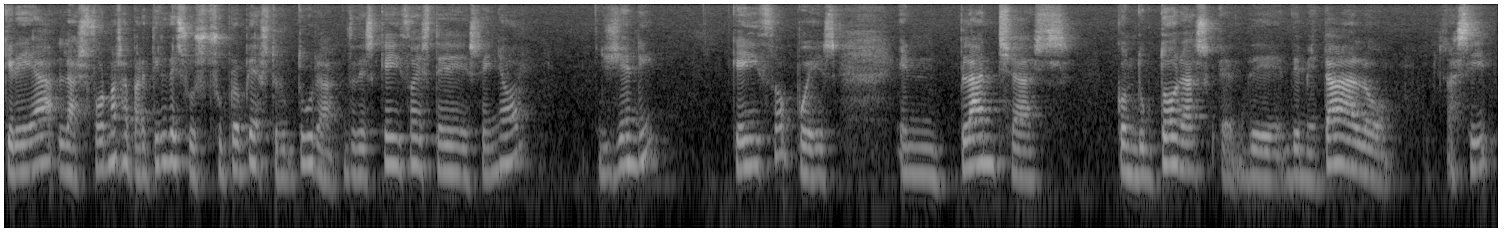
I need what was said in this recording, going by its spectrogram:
crea las formas a partir de su, su, propia estructura. Entonces, ¿qué hizo este señor, Jenny? ¿Qué hizo? Pues en planchas conductoras eh, de, metal o así,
